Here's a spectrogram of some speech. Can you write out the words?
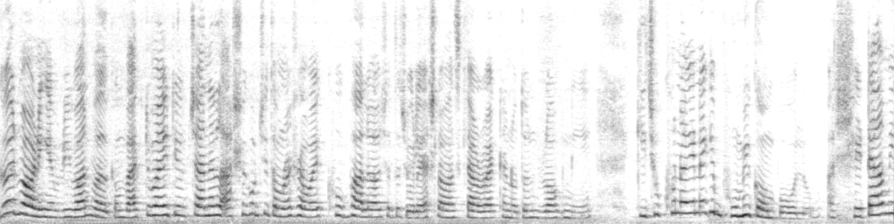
Good morning everyone welcome back to my YouTube channel আশা করছি তোমরা সবাই খুব ভালো আছো। তো চলে আসলাম আজকে আরও একটা নতুন ব্লগ নিয়ে। কিছুক্ষণ আগে নাকি ভূমিকম্প হলো। আর সেটা আমি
